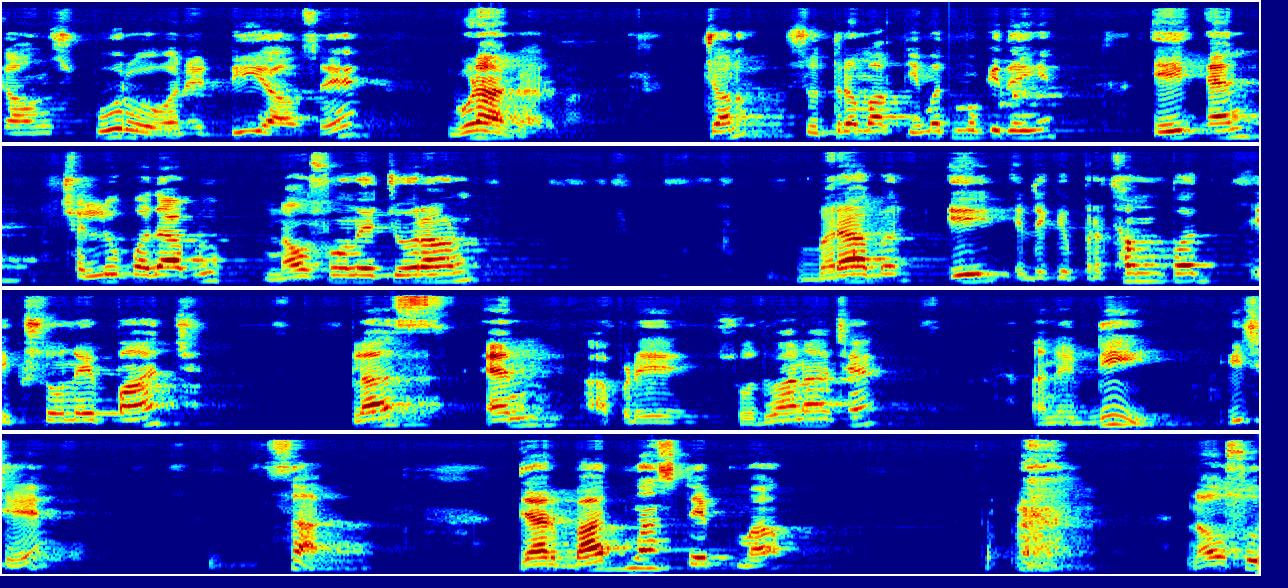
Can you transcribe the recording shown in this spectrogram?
કાઉન્સ પૂરો અને ડી આવશે ગુણાકારમાં. ચલો, સૂત્રમાં કિંમત મૂકી દઈએ. એ એન છેલ્લું પદ આપણું નવસો ને ચોરાણું. બરાબર એ એટલે કે પ્રથમ પદ એકસો ને પાંચ. પ્લસ એન આપણે શોધવાના છે. અને ડી એ છે સાત. ત્યારબાદના સ્ટેપમાં નવસો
